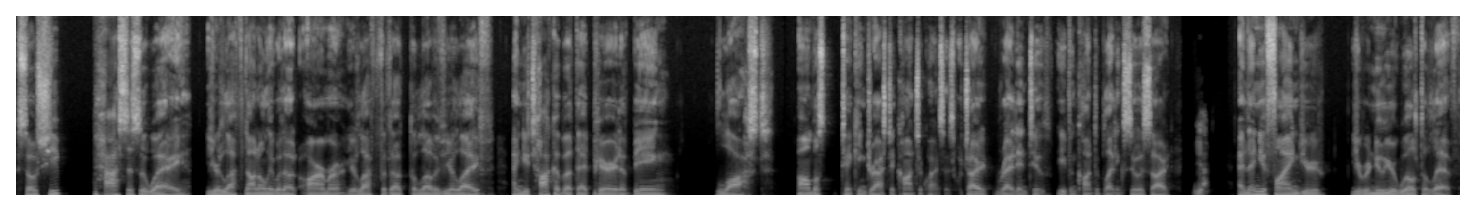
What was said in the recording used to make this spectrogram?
So she passes away. You're left not only without armor, you're left without the love of your life. And you talk about that period of being lost, almost taking drastic consequences, which I read into even contemplating suicide. Yeah. And then you find your you renew your will to live.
